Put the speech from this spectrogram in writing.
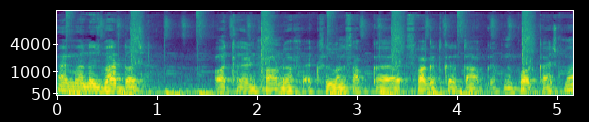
मैं Manoj Bhardwaj author and founder of excellence आपका स्वागत करता हूँ आपके अपने पॉडकास्ट में।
